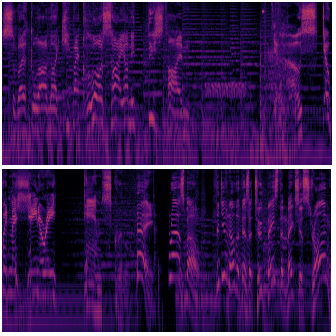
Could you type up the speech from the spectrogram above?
Svetlana, keep a close eye on it this time. Oh, stupid machinery! Damn screw. Hey, Razmo, did you know that there's a toothpaste that makes you strong?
